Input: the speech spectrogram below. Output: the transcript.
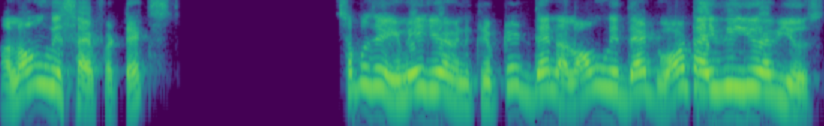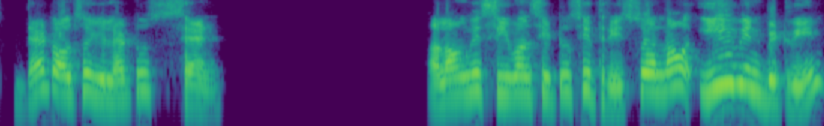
along with ciphertext. Suppose your image you have encrypted, then along with that, what IV you have used, that also you'll have to send along with C1, C2, C3. So now Eve in between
